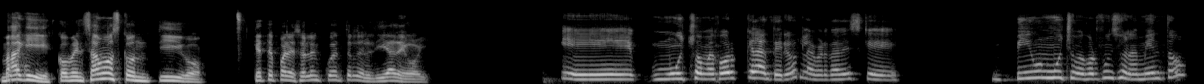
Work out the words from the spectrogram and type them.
Maggie, comenzamos contigo. ¿Qué te pareció el encuentro del día de hoy? Eh, mucho mejor que el anterior, la verdad es que vi un mucho mejor funcionamiento.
